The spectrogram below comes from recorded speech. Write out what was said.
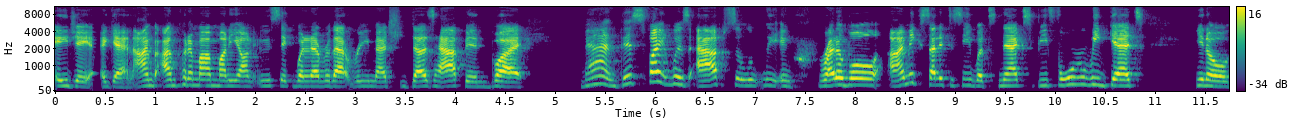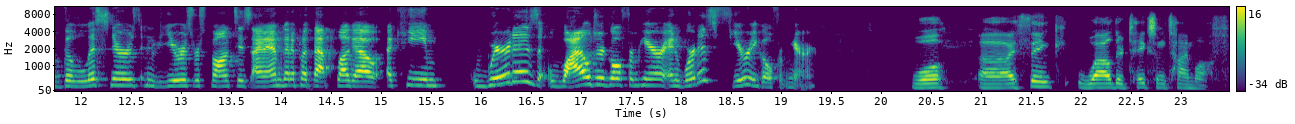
AJ again. I'm I'm putting my money on Usyk whenever that rematch does happen. But man, this fight was absolutely incredible. I'm excited to see what's next. Before we get you know, the listeners and viewers' responses. I am going to put that plug out. Akeem, where does Wilder go from here and where does Fury go from here? Well, uh, I think Wilder takes some time off,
